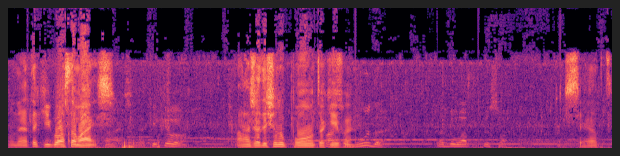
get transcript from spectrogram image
O neto é que gosta mais. Ah, daqui que eu. Ah, já deixa no ponto aqui, pai. muda para doar pro pessoal. Certo.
